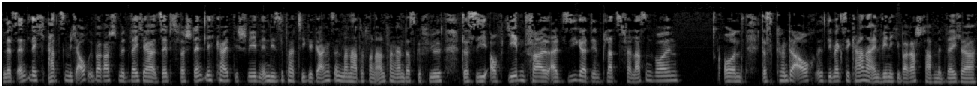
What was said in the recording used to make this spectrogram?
letztendlich hat es mich auch überrascht, mit welcher Selbstverständlichkeit die Schweden in diese Partie gegangen sind. Man hatte von Anfang an das Gefühl, dass sie auf jeden Fall als Sieger den Platz verlassen wollen. Und das könnte auch die Mexikaner ein wenig überrascht haben, mit welcher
